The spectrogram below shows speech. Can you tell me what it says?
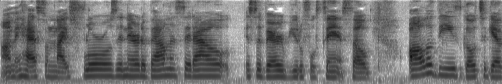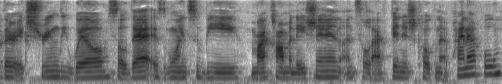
Um, it has some nice florals in there to balance it out. It's a very beautiful So all of these go together extremely well. So that is going to be my combination until I finish coconut pineapple.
